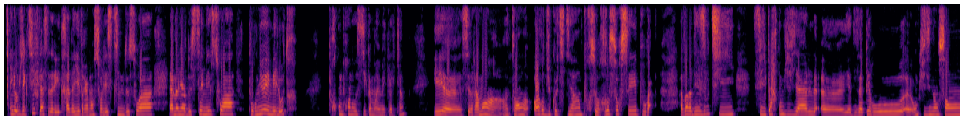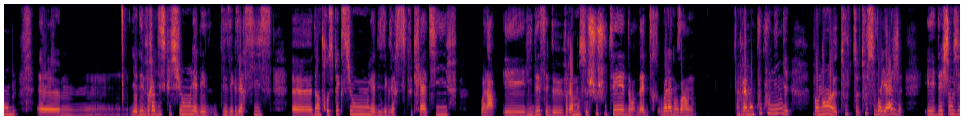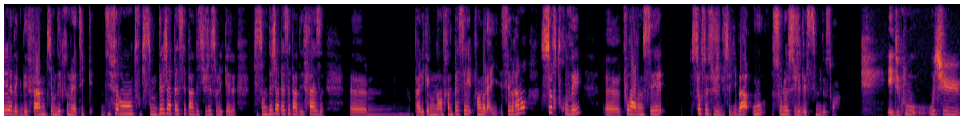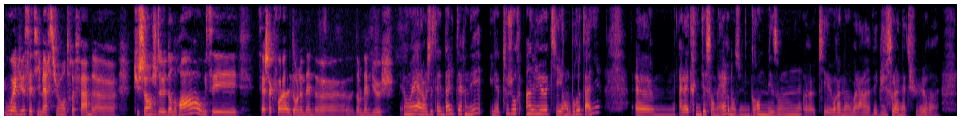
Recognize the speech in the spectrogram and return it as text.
Et l'objectif, là, c'est d'aller travailler vraiment sur l'estime de soi, la manière de s'aimer soi, pour mieux aimer l'autre, pour comprendre aussi comment aimer quelqu'un. Et euh, c'est vraiment un, temps hors du quotidien pour se ressourcer, pour avoir des outils. c'est hyper convivial. Il y a des apéros, on cuisine ensemble. Il y a des vraies discussions, il y a des, exercices d'introspection, il y a des exercices plus créatifs. Voilà. Et l'idée, c'est de vraiment se chouchouter, d'être voilà dans un vraiment cocooning pendant euh, tout, tout ce voyage et d'échanger avec des femmes qui ont des problématiques différentes ou qui sont déjà passées par des sujets sur lesquels, qui sont déjà passées par des phases euh, par lesquelles on est en train de passer. Enfin voilà, c'est vraiment se retrouver euh, pour avancer sur ce sujet du célibat ou sur le sujet de l'estime de soi. Et du coup, où tu où a lieu cette immersion entre femmes? Euh, Tu changes d'endroit ou c'est c'est à chaque fois dans le même euh, dans le même lieu Ouais, alors j'essaie d'alterner. Il y a toujours un lieu qui est en Bretagne, euh, à la Trinité-sur-Mer, dans une grande maison euh, qui est vraiment voilà avec vue sur la nature euh,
